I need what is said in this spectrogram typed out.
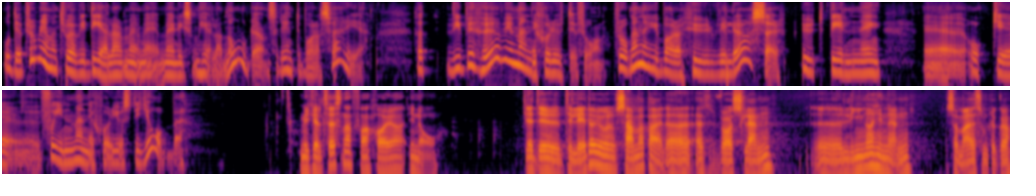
Och det problemet tror jag vi delar med, med, med liksom hela Norden, så det är inte bara Sverige. Att vi behöver ju människor utifrån. Frågan är ju bara hur vi löser utbildning eh, och eh, få in människor just i jobb. Mikael Tessner fra Højre i Norge. Ja, det, det letter jo samarbejdet, at vores lande øh, ligner hinanden så meget, som det gør.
